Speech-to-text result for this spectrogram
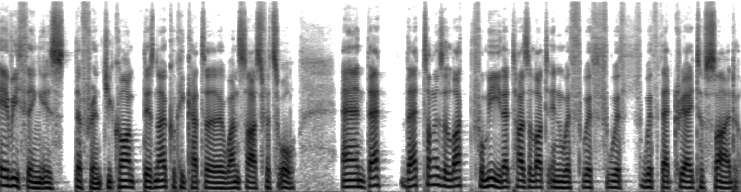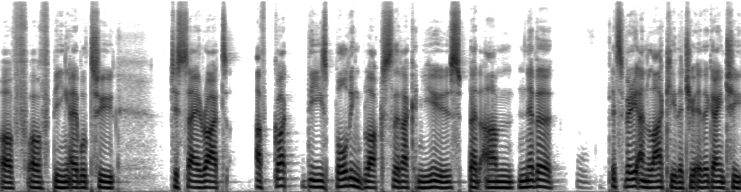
everything is different. You can't. There's no cookie cutter, one size fits all, and that that ties a lot for me. That ties a lot in with with with with that creative side of of being able to to say, right, I've got these building blocks that I can use, but I'm never it's very unlikely that you're ever going to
